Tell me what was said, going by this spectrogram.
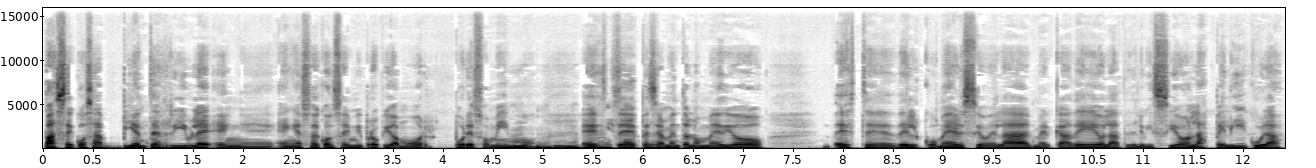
pasé cosas bien terribles en, eh, en eso de conseguir mi propio amor por eso mismo, este, especialmente en los medios este, del comercio, ¿verdad? El mercadeo, la televisión, las películas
